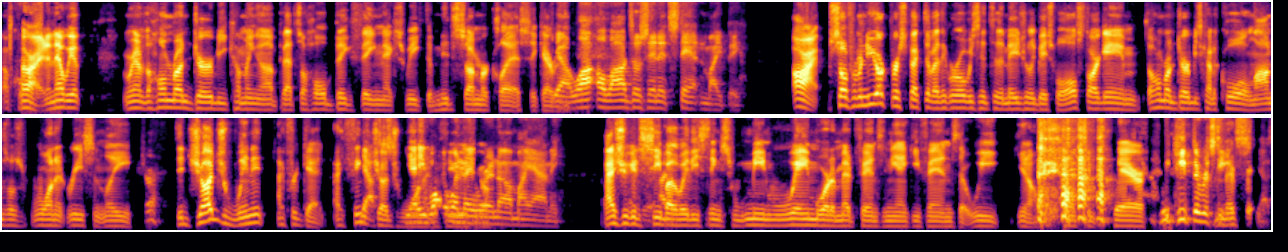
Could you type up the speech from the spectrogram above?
Of course. All right. And then we have we're gonna have the home run derby coming up. That's a whole big thing next week. The midsummer classic. Everything. Yeah, Al- Alonso's in it. Stanton might be. All right. So from a New York perspective, I think we're always into the Major League Baseball All Star Game. The home run derby's kind of cool. Alonso's won it recently. Sure. Did Judge win it? I forget. I think Yes. Judge won. Yeah, he won when they were in uh, Miami. As you can see, by the way, these things mean way more to Met fans and Yankee fans that we, you know, don't seem to care. We keep the Met receipts. fa- Yes.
